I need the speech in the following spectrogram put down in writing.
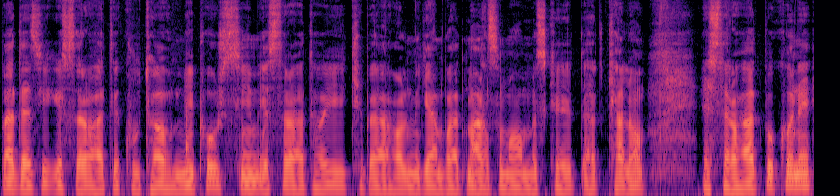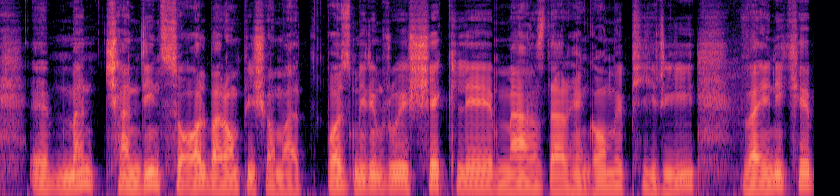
بعد از یک استراحت کوتاه می‌پرسیم. استراحت هایی که به حال میگم باید مغز ما مثل که در کلام استراحت بکنه. من چندین سوال برام پیش آمد. باز میریم روی شکل مغز در هنگام پیری و اینی که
